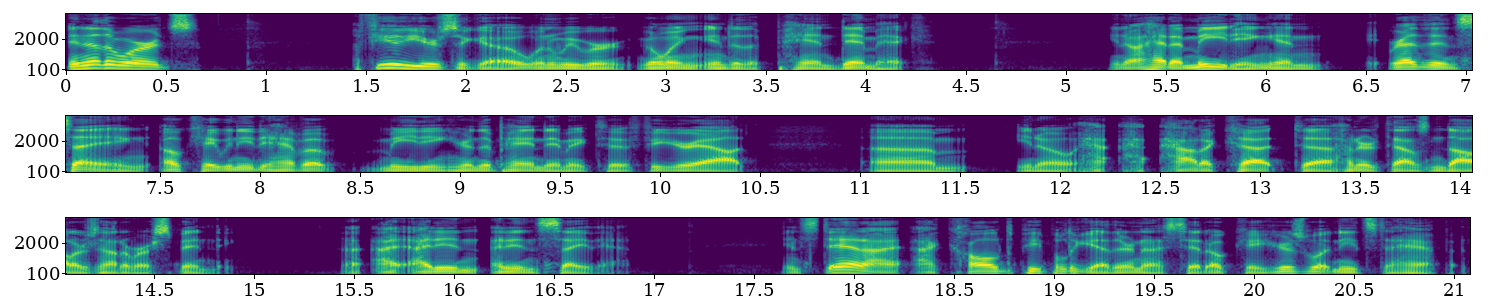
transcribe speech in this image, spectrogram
In other words, a few years ago when we were going into the pandemic, you know, I had a meeting and rather than saying, okay, we need to have a meeting here in the pandemic to figure out, um, you know, h- how to cut uh, hundred thousand dollars out of our spending. I, I, didn't. I didn't say that. Instead, I, I called people together and I said, okay, here's what needs to happen.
